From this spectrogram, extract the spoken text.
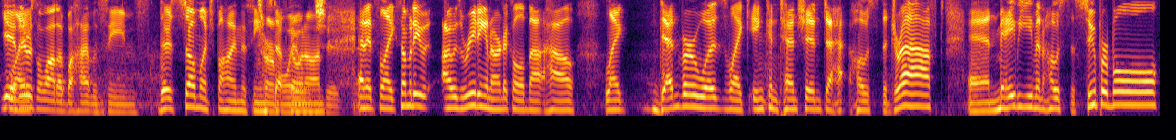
Yeah, Like, there's a lot of behind the scenes. there's so much behind the scenes stuff going and on shit. and it's like somebody i was reading an article about how like denver was like in contention to ha- host the draft and maybe even host the super bowl.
